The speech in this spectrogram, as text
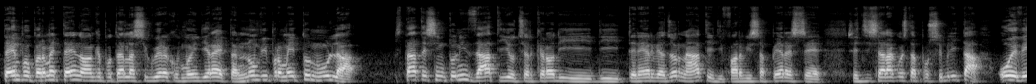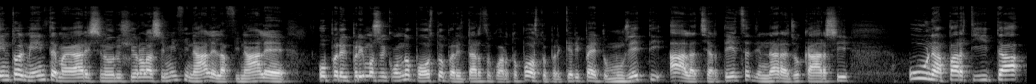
tempo permettendo anche poterla seguire con voi in diretta. Non vi prometto nulla, state sintonizzati, io cercherò di, di tenervi aggiornati e di farvi sapere se, se, ci sarà questa possibilità. O eventualmente magari se non riuscirò alla semifinale, la finale o per il primo o secondo posto o per il terzo o quarto posto, perché ripeto, Musetti ha la certezza di andare a giocarsi una partita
